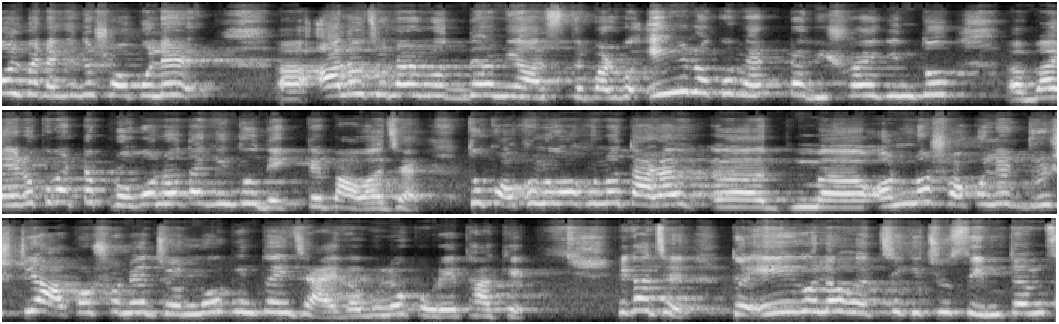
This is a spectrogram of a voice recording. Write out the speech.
বলবে না, কিন্তু সকলের আলোচনার মধ্যে আমি আসতে পারব। এইরকম একটা বিষয়ে কিন্তু বা এরকম একটা প্রবণতা কিন্তু দেখতে পাওয়া যায়। তো কখনো কখনো তারা অন্য সকলের দৃষ্টি আকর্ষণের জন্যও কিন্তু এই জায়গাগুলো করে থাকে। ঠিক আছে? তো এইগুলো হচ্ছে কিছু সিমটমস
